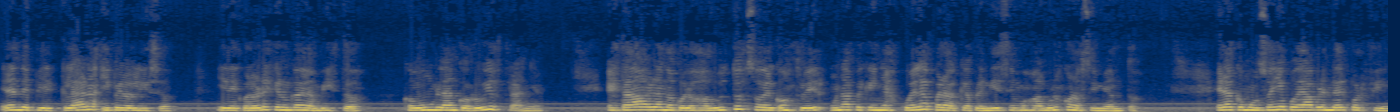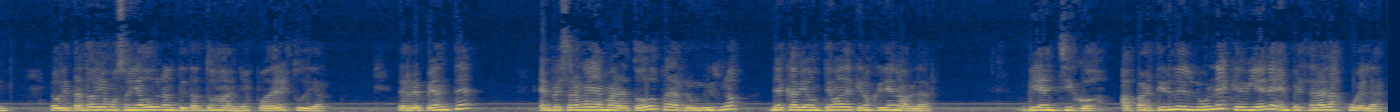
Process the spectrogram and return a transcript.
eran de piel clara y pelo liso, y de colores que nunca habían visto, como un blanco rubio extraño. Estaba hablando con los adultos sobre construir una pequeña escuela para que aprendiésemos algunos conocimientos. Era como un sueño poder aprender por fin, lo que tanto habíamos soñado durante tantos años, poder estudiar. De repente, Empezaron a llamar a todos para reunirnos ya que había un tema del que nos querían hablar. Bien chicos, a partir del lunes que viene empezará la escuela.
